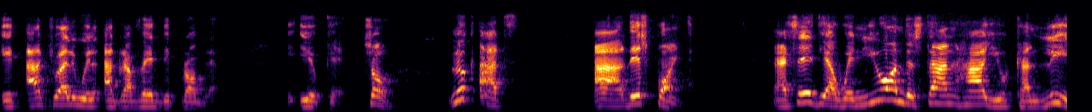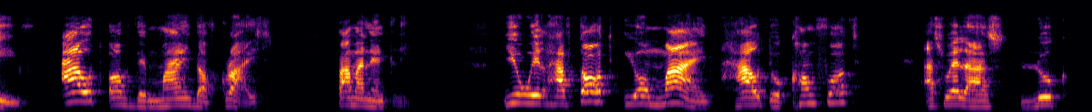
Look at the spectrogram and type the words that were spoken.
It actually will aggravate the problem. Okay, so look at uh, this point. I say here, when you understand how you can live out of the mind of Christ permanently, you will have taught your mind how to comfort as well as look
